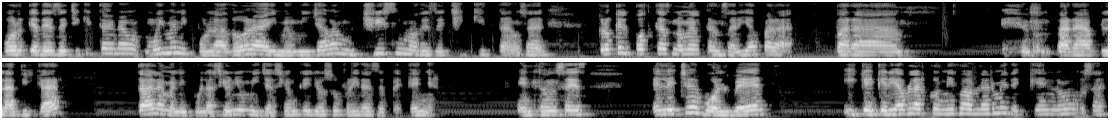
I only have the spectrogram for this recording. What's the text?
porque desde chiquita era muy manipuladora y me humillaba muchísimo desde chiquita, o sea, creo que el podcast no me alcanzaría para, para, para platicar toda la manipulación y humillación que yo sufrí desde pequeña. Entonces, el hecho de volver y que quería hablar conmigo, hablarme de qué no, o sea,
